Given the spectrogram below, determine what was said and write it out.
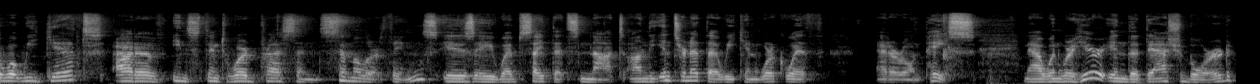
what we get out of instant WordPress and similar things is a website that's not on the internet that we can work with at our own pace. Now when we're here in the dashboard,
